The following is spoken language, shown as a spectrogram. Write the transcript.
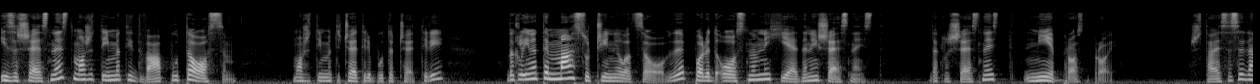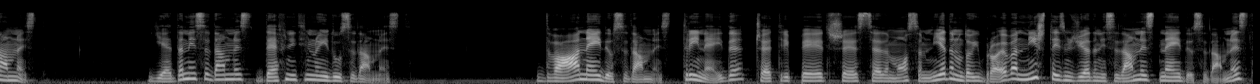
I za 16 možete imati 2 puta 8. Možete imati 4 puta 4, Dakle, imate masu činilaca ovde, pored osnovnih 1 i 16. Dakle, 16 nije prost broj. Šta je sa 17? 1 i 17 definitivno idu u 17. 2 ne ide u 17, 3 ne ide, 4, 5, 6, 7, 8, nijedan od ovih brojeva, ništa između 1 i 17 ne ide u 17.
